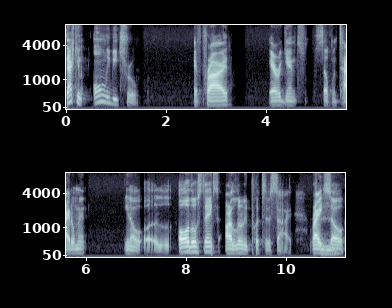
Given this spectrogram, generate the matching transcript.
that can only be true if pride arrogance, self entitlement, you know, uh, all those things are literally put to the side, right? Mm-hmm. So,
